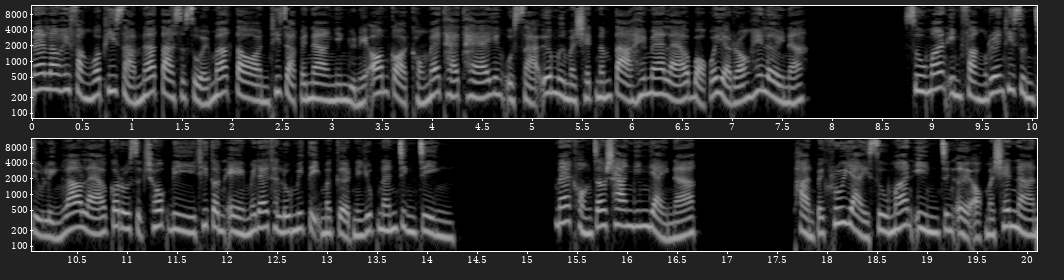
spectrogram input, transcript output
แม่เล่าให้ฟังว่าพี่สามหน้าตาสวยมากตอนที่จากไปนางยังอยู่ในอ้อมกอดของแม่แท้ๆยังอุตส่าห์เอื้อมมือมาเช็ดน้ำตาให้แม่แล้วบอกว่าอย่าร้องให้เลยนะ ซูมานอินฟังเรื่องที่ซุนจิวหลิงเล่าแล้วก็รู้สึกโชคดีที่ตนเองไม่ได้ทะลุมิติมาเกิดในยุคนั้นจริง ๆ แม่ของเจ้าช่างยิ่งใหญ่นัก ผ่านไปครู่ใหญ่ซูมานอินจึงเอ่ยออกมาเช่นนั้น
